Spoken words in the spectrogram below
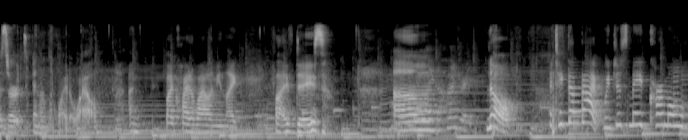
Desserts in a quite a while. I'm, by quite a while, I mean like five days. Um, like a hundred. no, I take that back. We just made caramel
